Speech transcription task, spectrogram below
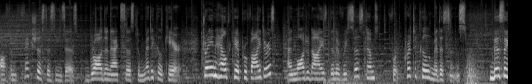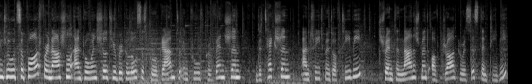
of infectious diseases, broaden access to medical care, train healthcare providers, and modernize delivery systems for critical medicines. This includes support for national and provincial tuberculosis program to improve prevention, detection, and treatment of TB, strengthen management of drug-resistant TB,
